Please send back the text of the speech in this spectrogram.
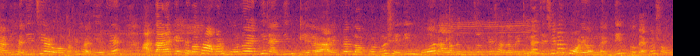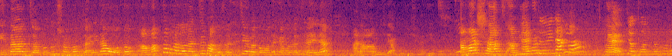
আমি সাজিয়েছি আর ও আমাকে সাজিয়েছে। আর তার আগে একটা কথা আমার বোনও একদিন একদিন আরেকটা ব্লগ করব সেদিন বোন আমাদের দুজনকে সাজাবে ঠিক আছে? সেটা পরে অন্য একদিন। তো দেখো সঙ্গীতা যতদূর সম্ভব জানি না ও তো আমার তো ভালো লাগছে ভালো সাজিয়েছি। এবার তোমাদের কেমন লাগছে জানি না। আর আমি দেখো কি সাজিয়েছি। আমার সাজ আমি হ্যাঁ। চোখ বন্ধ করে।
